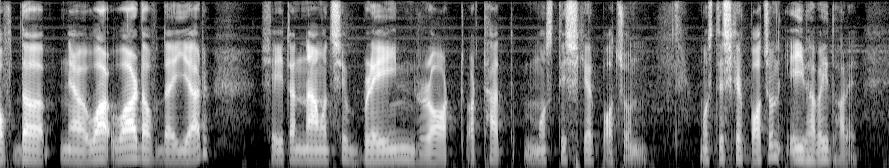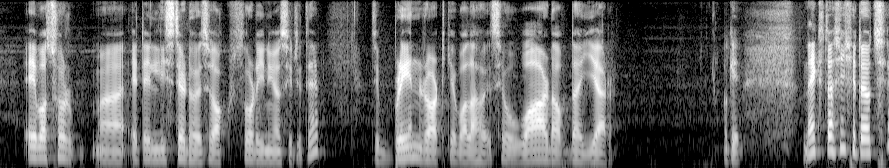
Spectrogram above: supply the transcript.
of the word of the year, সেইটার নাম হচ্ছে ব্রেইন রট, অর্থাৎ মস্তিষ্কের পচন। মস্তিষ্কের পচন এইভাবেই ধরে। এই বছর এটা লিস্টেড হয়েছে অক্সফোর্ড ইউনিভার্সিটিতে, যে ব্রেন রটকে বলা হয়েছে word of the year. Okay, next আসি, সেটা হচ্ছে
